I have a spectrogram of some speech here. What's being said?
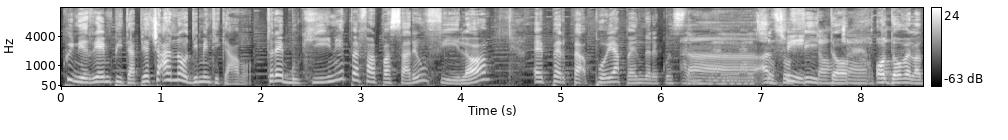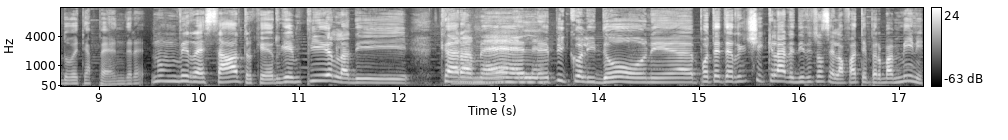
quindi riempite a piacere ah no dimenticavo tre buchini per far passare un filo e per pa- poi appendere questa Al- al al soffitto, soffitto, certo. o dove la dovete appendere non vi resta altro che riempirla di caramelle, Caramelle. piccoli doni eh, potete riciclare addirittura se la fate per bambini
